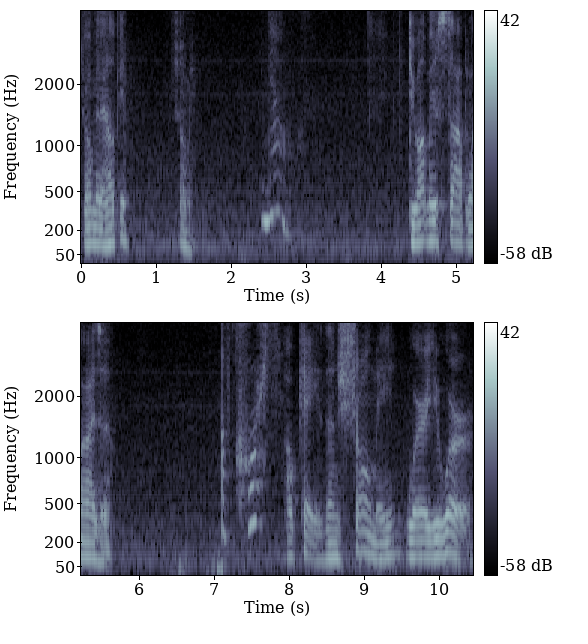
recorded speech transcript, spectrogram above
Do you want me to help you? Show me. No. Do you want me to stop Liza? Of course. Okay, then show me where you were.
